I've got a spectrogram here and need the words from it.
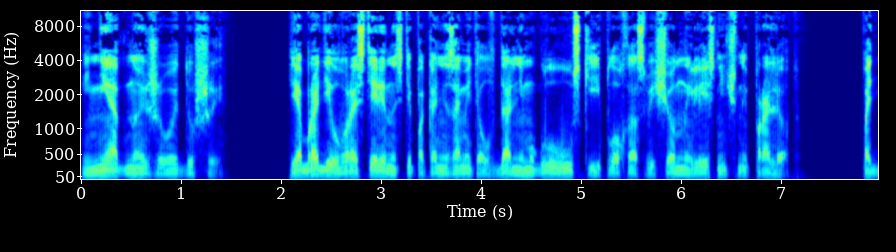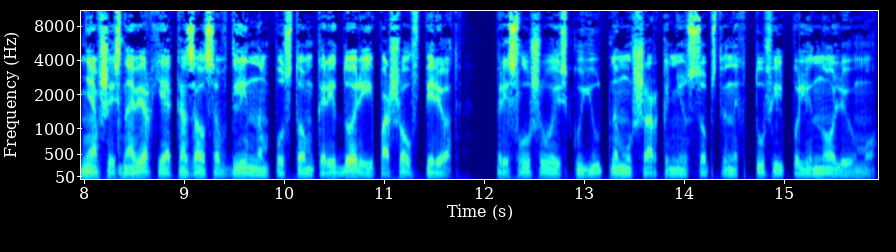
и ни одной живой души. Я бродил в растерянности, пока не заметил в дальнем углу узкий и плохо освещенный лестничный пролет. Поднявшись наверх, я оказался в длинном пустом коридоре и пошел вперед, прислушиваясь к уютному шарканью собственных туфель по линолеуму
